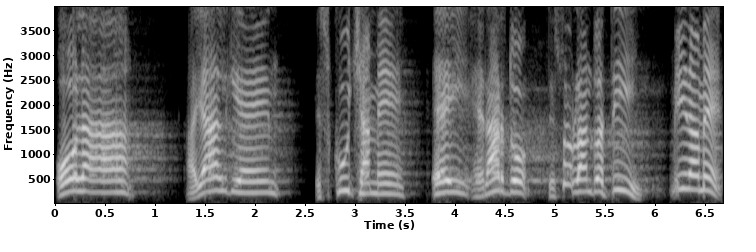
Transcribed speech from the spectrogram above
Hola, hay alguien, escúchame. Hey, Gerardo, te estoy hablando a ti. Mírame.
